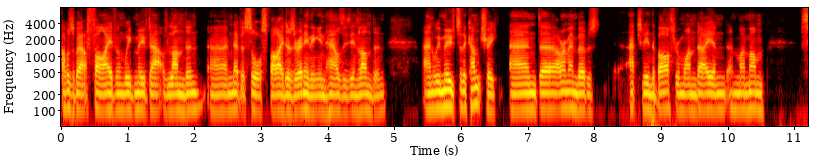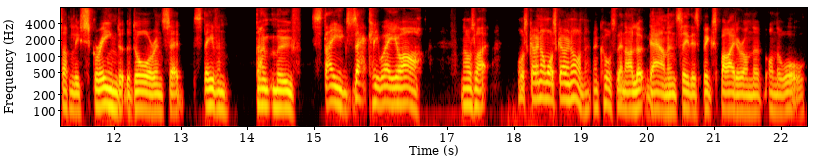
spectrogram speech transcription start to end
I was about five and we'd moved out of London. Uh, never saw spiders or anything in houses in London. and we moved to the country. And uh, I remember I was actually in the bathroom one day, and, and my mum suddenly screamed at the door and said, "Stephen, don't move. Stay exactly where you are." And I was like, "What's going on? What's going on?" And of course, then I look down and see this big spider on the on the wall.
